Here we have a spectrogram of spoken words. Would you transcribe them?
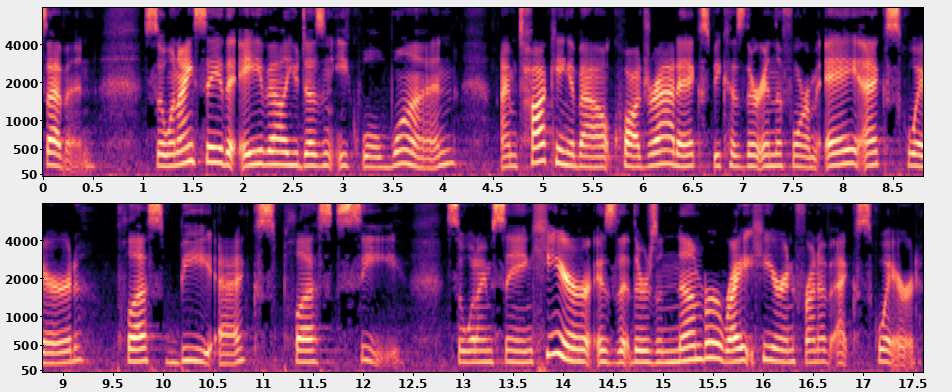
7. So when I say the a value doesn't equal 1, I'm talking about quadratics because they're in the form ax squared plus bx plus c. So what I'm saying here is that there's a number right here in front of x squared.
